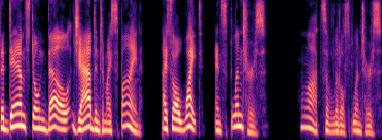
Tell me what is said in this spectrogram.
The damn stone bell jabbed into my spine. I saw white and splinters. Lots of little splinters.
